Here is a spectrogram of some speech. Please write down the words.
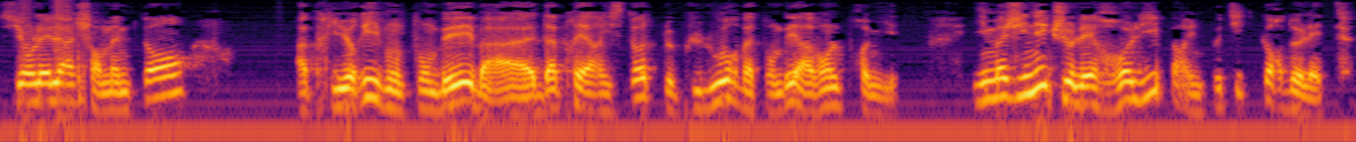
si on les lâche en même temps, a priori ils vont tomber, bah, d'après Aristote, le plus lourd va tomber avant le premier. Imaginez que je les relie par une petite cordelette.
